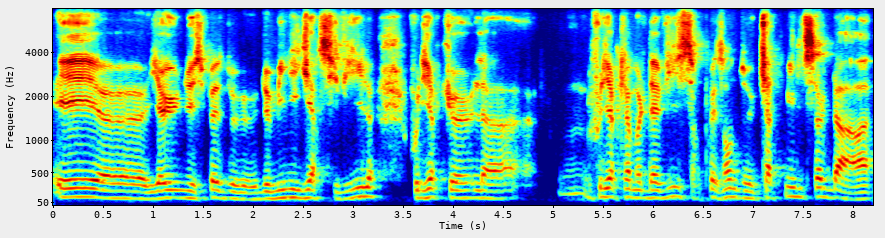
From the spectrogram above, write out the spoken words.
et il y a eu une espèce de, de mini-guerre civile. Il faut dire que la, il faut dire que la Moldavie, ça représente 4000 soldats. Hein.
